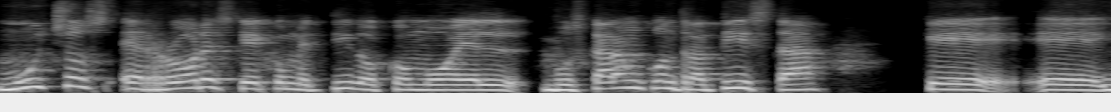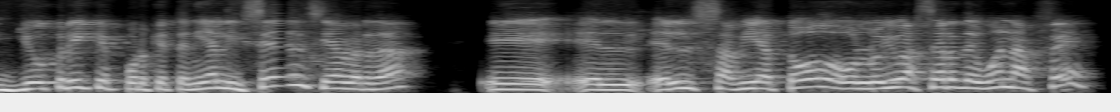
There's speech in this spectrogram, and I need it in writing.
muchos errores que he cometido, como el buscar a un contratista que eh, yo creí que porque tenía licencia, ¿verdad? Eh, él, él, sabía todo o lo iba a hacer de buena fe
